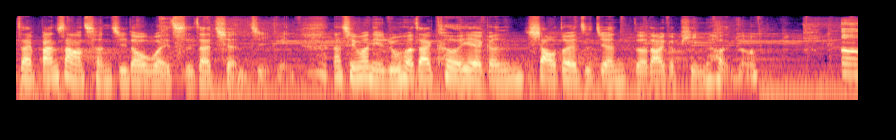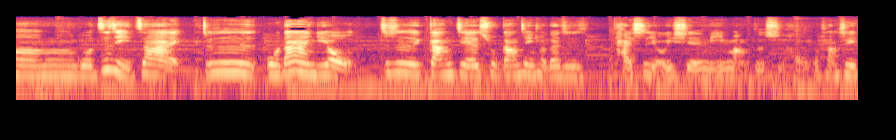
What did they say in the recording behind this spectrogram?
在班上的成绩都维持在前几名。那请问你如何在课业跟校队之间得到一个平衡呢？嗯，我自己在就是我当然也有，就是刚接触刚进球队，就是还是有一些迷茫的时候。我相信。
